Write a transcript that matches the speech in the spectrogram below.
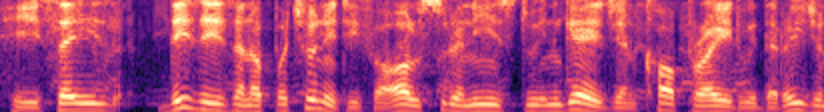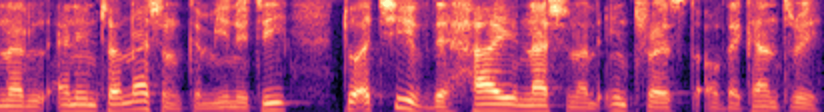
He says this is an opportunity for all Sudanese to engage and cooperate with the regional and international community to achieve the high national interest of the country.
